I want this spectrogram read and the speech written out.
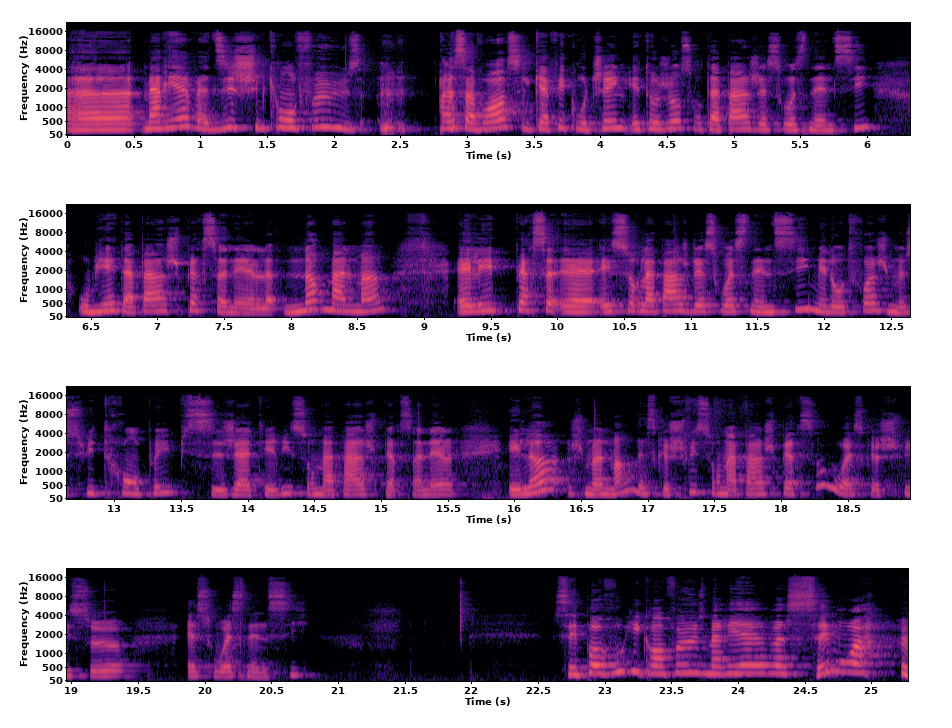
Euh, Marie-Ève a dit Je suis confuse à savoir si le café coaching est toujours sur ta page SOS Nancy ou bien ta page personnelle. Normalement, elle est, euh, sur la page d'SOS Nancy, mais l'autre fois, je me suis trompée, puis j'ai atterri sur ma page personnelle. Et là, je me demande, est-ce que je suis sur ma page perso ou est-ce que je suis sur SOS Nancy? C'est pas vous qui confuse, Marie-Ève, c'est moi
